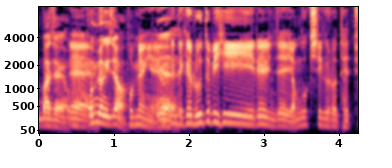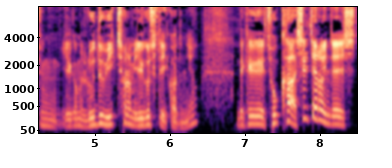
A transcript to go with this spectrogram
맞아요. 예, 본명이죠? 본명이에요. 예. 근데 그 루드비히를 이제 영국식으로 대충 읽으면 루드윅처럼 읽을 수도 있거든요. 근데 그 조카 실제로 이제 시-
